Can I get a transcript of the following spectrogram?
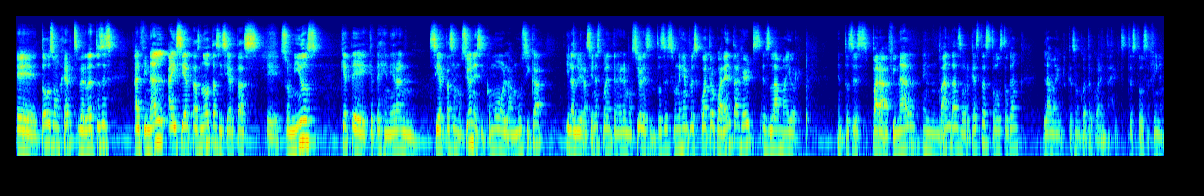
eh, todos son hertz, ¿verdad? Entonces, al final hay ciertas notas y ciertos eh, sonidos que te, que te generan ciertas emociones y como la música y las vibraciones pueden tener emociones. Entonces, un ejemplo es 440 Hz es la mayor. Entonces, para afinar en bandas o orquestas, todos tocan la mayor, que son 440 Hz. Entonces, todos afinan.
